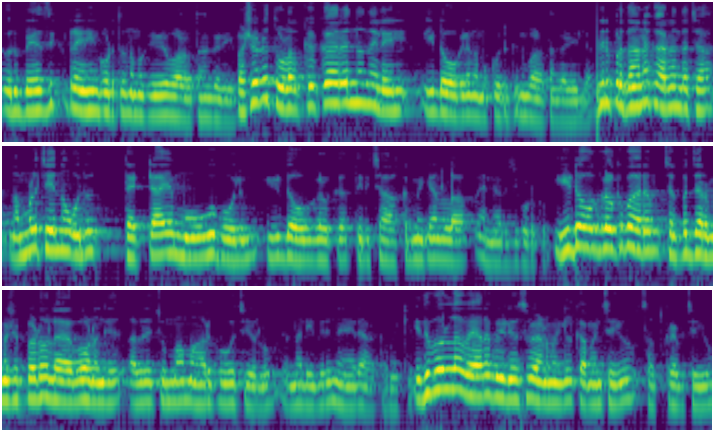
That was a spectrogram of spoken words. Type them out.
ഒരു ബേസിക് ട്രെയിനിങ് കൊടുത്ത് നമുക്ക് ഇവയെ വളർത്താൻ കഴിയും. പക്ഷെ ഒരു തുടർക്കക്കാരെന്ന നിലയിൽ ഈ ഡോഗിനെ നമുക്ക് ഒരിക്കലും വളർത്താൻ കഴിയില്ല. ഇതിന് പ്രധാന കാരണം എന്താ വെച്ചാൽ നമ്മൾ ചെയ്യുന്ന ഒരു തെറ്റായ മൂവ് പോലും ഈ ഡോഗുകൾക്ക് തിരിച്ച് ആക്രമിക്കാനുള്ള എനർജി കൊടുക്കും. ഈ ഡോഗുകൾക്ക് പകരം ചിലപ്പോൾ ജർമ്മൻ ഷെപ്പേഡോ ലാബോ ആണെങ്കിൽ അവർ ചുമ്മാ മാറിപ്പോവുകയേ ചെയ്യുള്ളൂ. എന്നാൽ ഇവർ നേരെ ആക്രമിക്കും. ഇതുപോലുള്ള വേറെ വീഡിയോസ് വേണമെങ്കിൽ കമന്റ് ചെയ്യൂ സബ്സ്ക്രൈബ് ചെയ്യൂ.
